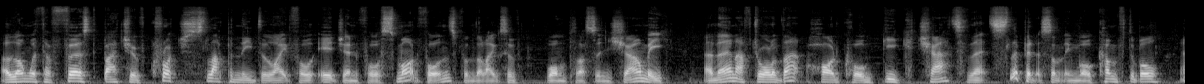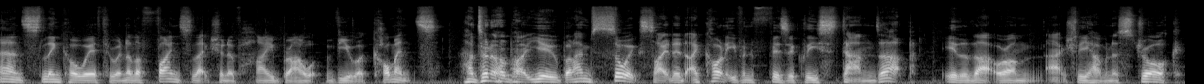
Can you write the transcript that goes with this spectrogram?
along with the first batch of crotch slappingly delightful 8 Gen 4 smartphones from the likes of OnePlus and Xiaomi. And then after all of that hardcore geek chat, let's slip into something more comfortable and slink our way through another fine selection of highbrow viewer comments. I don't know about you, but I'm so excited I can't even physically stand up. Either that or I'm actually having a stroke.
